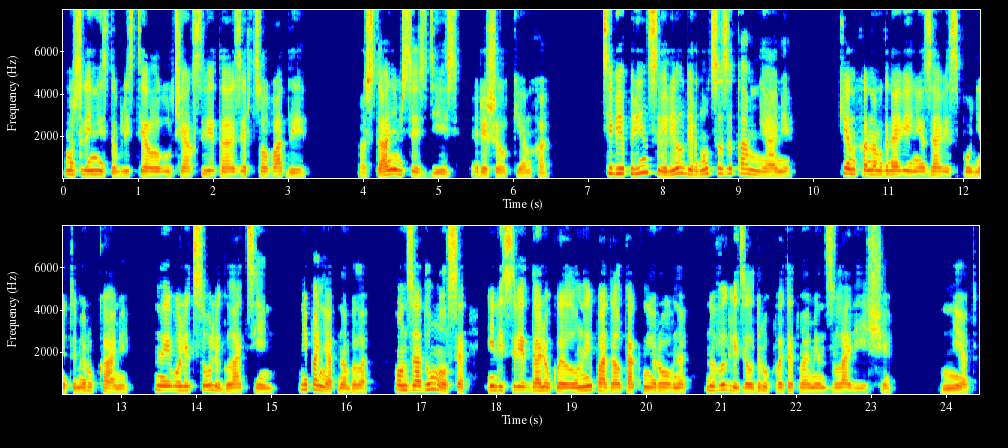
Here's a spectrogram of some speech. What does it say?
муслянисто блестело в лучах света озерцо воды. «Останемся здесь», – решил Кенха. «Тебе принц велел вернуться за камнями», Кенха на мгновение завис с поднятыми руками. На его лицо легла тень. Непонятно было, он задумался или свет далекой луны падал так неровно, но выглядел друг в этот момент зловеще. «Нет»,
